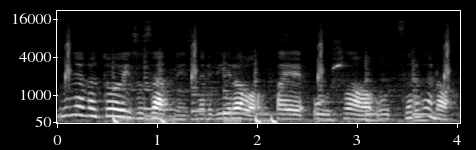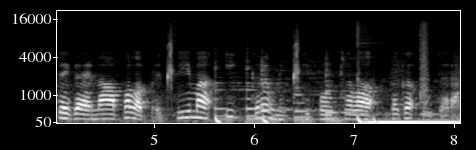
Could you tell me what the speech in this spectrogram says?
Miljana to izuzetno iznerviralo, pa je ušla u crveno, te ga je napala pred svima i krvnički počela da ga udara.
